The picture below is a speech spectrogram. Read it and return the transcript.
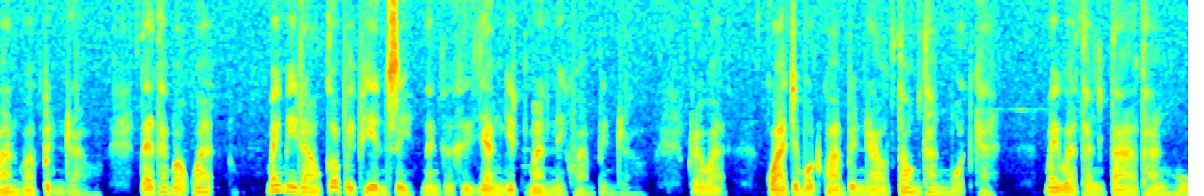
มั่นว่าเป็นเรา แต่ถ้าบอกว่าไม่มีเราก็ไปเพียรสิ นั่นก็คือยังยึดมั่นในความเป็นเรา เพราะว่ากว่าจะหมดความเป็นเราต้องทั้งหมดค่ะ ไม่ว่าทางตาทางหู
